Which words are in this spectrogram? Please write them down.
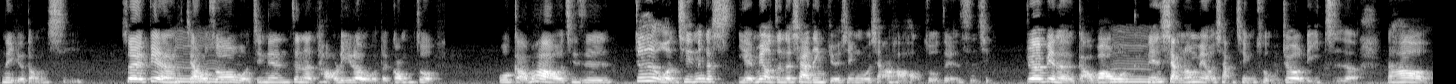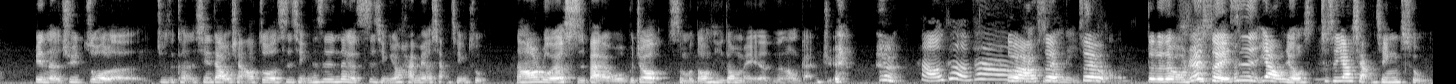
那个东西，所以变成假如说我今天真的逃离了我的工作，我搞不好其实就是我其实那个也没有真的下定决心，我想要好好做这件事情，就会变得搞不好我连想都没有想清楚就离职了，然后变得去做了就是可能现在我想要做的事情，但是那个事情又还没有想清楚。然后如果又失败，我不就什么东西都没了的那种感觉，好可怕。对啊，所以所以对对对，我觉得所以是要有，就是要想清楚，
